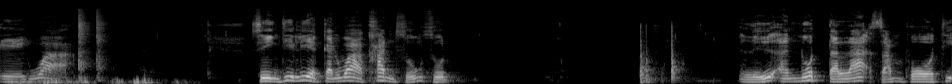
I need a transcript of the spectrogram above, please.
เองว่า สิ่งที่เรียกกันว่าขั้นสูงสุด หรืออนุตตรสัมโพธิ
